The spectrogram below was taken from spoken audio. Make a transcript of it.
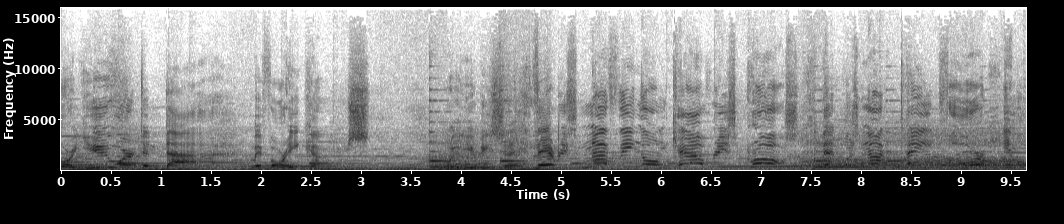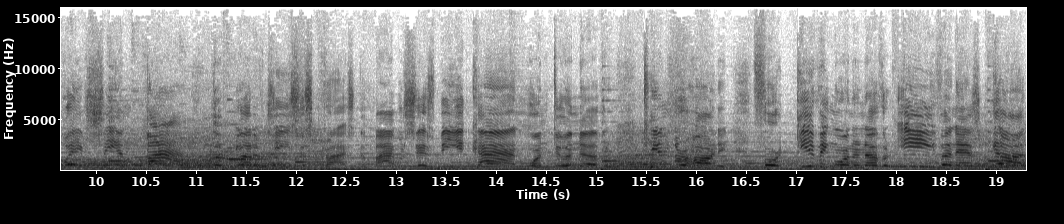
or you were to die before he comes, will you be saved? There is nothing on Calvary's cross that was not paid for in the way of sin by the blood of Jesus Christ. The Bible says, Be ye kind one to another, tenderhearted, forgiving one another, even as God,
